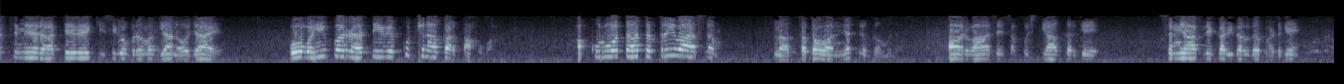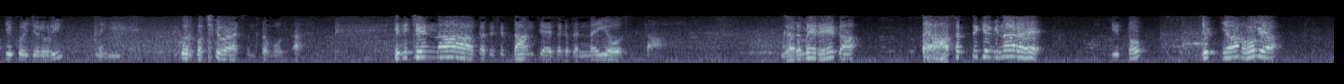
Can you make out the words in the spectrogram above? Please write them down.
गृहस्थ में रहते हुए किसी को ब्रह्म ज्ञान हो जाए, वो वहीं पर रहते हुए कुछ ना करता हुआ। अकुर्वत तत्र आश्रम, न तथो अन्यत्र गमन और वहाँ से सब कुछ त्याग करके, संन्यास लेकर इधर उधर भटके, ये कोई ज़रूरी नहीं है। गुरपक्षी बड़ा सुंदर बोलता है। यदि चेन न कहते सिद्धांत ऐसा कहते नहीं हो सकता। घर में रहेगा आसक्ति के बिना रहे। ये तो जो ज्ञान हो गया,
